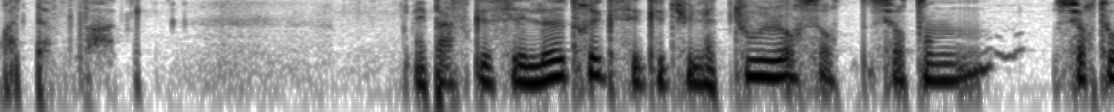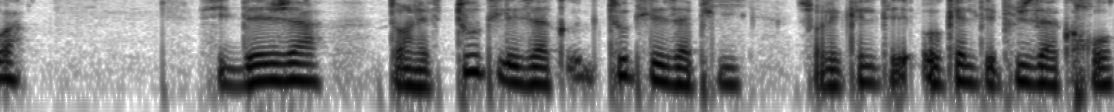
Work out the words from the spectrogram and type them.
What the fuck? Mais parce que c'est le truc, c'est que tu l'as toujours sur, sur, ton, sur toi. Si déjà, tu enlèves toutes les, toutes les applis sur lesquelles t'es- auxquelles tu es plus accro,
